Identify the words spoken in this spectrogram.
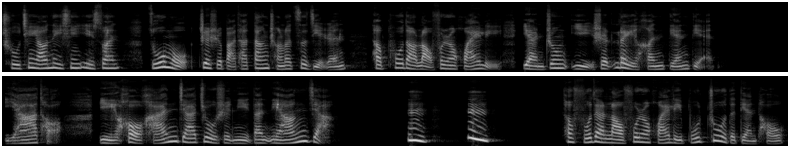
楚清瑶内心一酸，祖母这是把她当成了自己人。她扑到老夫人怀里，眼中已是泪痕点点。丫头。以后韩家就是你的娘家。嗯嗯，他伏在老夫人怀里，不住的点头。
